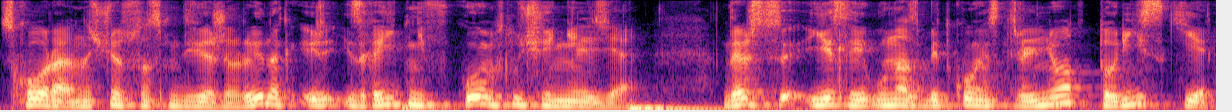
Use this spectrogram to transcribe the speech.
Скоро начнется у нас медвежий рынок, и заходить ни в коем случае нельзя. Даже если у нас биткоин стрельнет, то риски,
